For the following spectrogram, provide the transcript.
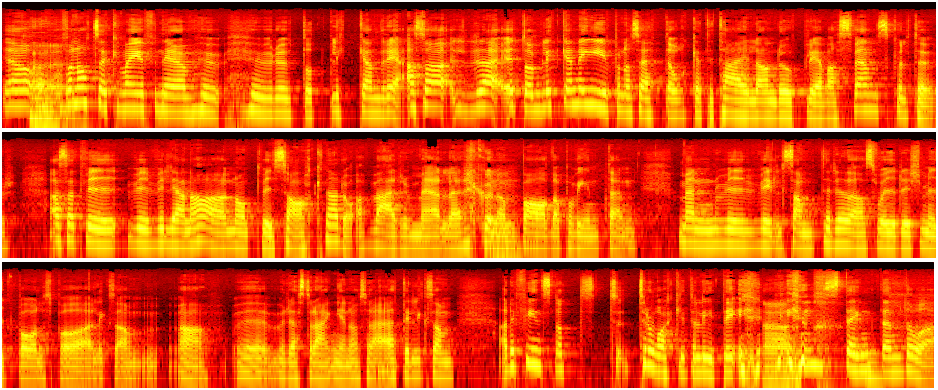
Ja, och på något sätt kan man ju fundera om hur, hur utåtblickande det är. Alltså, det där utåtblickande är ju på något sätt att åka till Thailand och uppleva svensk kultur. Alltså att vi, vi vill gärna ha något vi saknar då, värme eller kunna bada på vintern. Men vi vill samtidigt ha Swedish meatballs på liksom, ja, eh, restaurangen och sådär. Att det liksom, ja det finns något tråkigt och lite instängt ändå.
